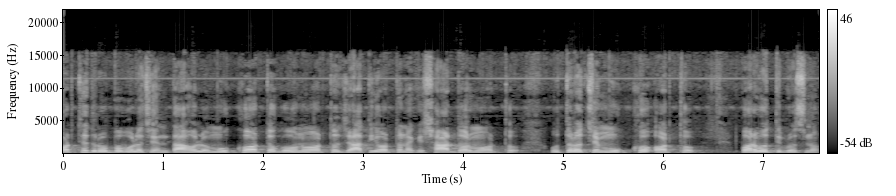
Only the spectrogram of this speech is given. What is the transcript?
অর্থে দ্রব্য বলেছেন, তা হলো মুখ্য অর্থ, গৌণ অর্থ, জাতীয় অর্থ নাকি সার ধর্ম অর্থ? উত্তর হচ্ছে মুখ্য অর্থ। পরবর্তী প্রশ্ন,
